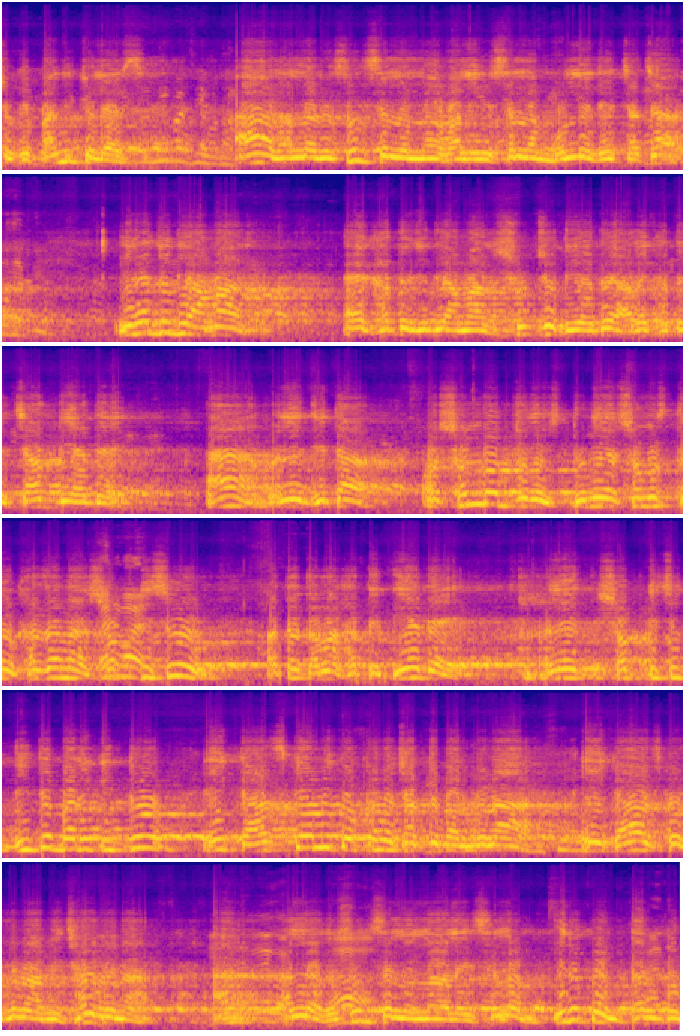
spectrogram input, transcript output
চোখে পানি চলে আসে। আর আল্লাহ রসুল সাল্লাহ আলী সাল্লাম বললেন, হে চাচা, এরা যদি আমার এক হাতে যদি আমার সূর্য দিয়ে দেয় আরেক হাতে চাঁদ দিয়ে দেয়। হ্যাঁ বলে যেটা অসম্ভব জিনিস দুনিয়ার সমস্ত খাজানা সবকিছু অর্থাৎ আমার হাতে দিয়ে দেয়। বলে সবকিছু দিতে পারি কিন্তু এই কাজকে আমি কখনো ছাড়তে পারব না। এই কাজ কখনো আমি ছাড়বো না। আল্লাহ রসুল সাল্লাহ আলাইসাল্লাম এরকম তার উপর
